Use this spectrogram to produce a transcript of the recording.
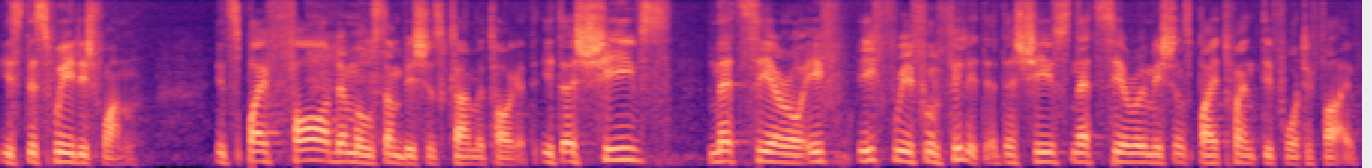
is the Swedish one. It's by far the most ambitious climate target. It achieves net zero, if, if we fulfill it, it achieves net zero emissions by 2045.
